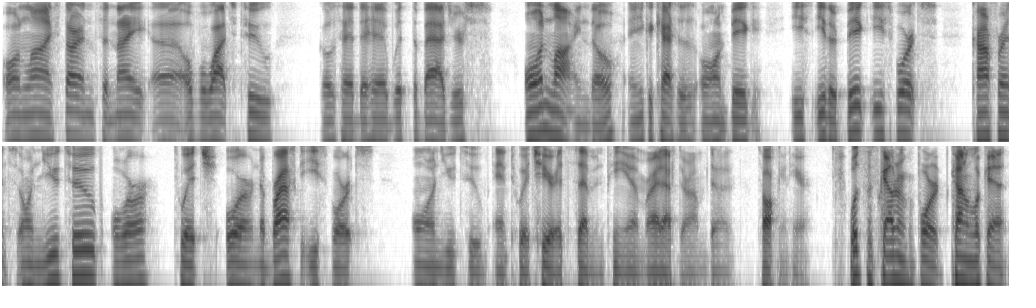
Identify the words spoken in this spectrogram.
online starting tonight. Uh, Overwatch 2 goes head to head with the Badgers online though, and you can catch us on Big East either Big Esports Conference on YouTube or Twitch or Nebraska Esports on YouTube and Twitch here at 7 p.m. right after I'm done talking here. What's the scouting report kind of look at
